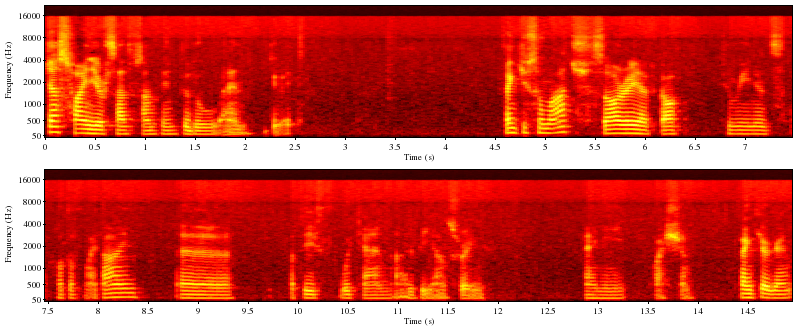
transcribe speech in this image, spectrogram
just find yourself something to do and do it. Thank you so much. Sorry, I've got two minutes out of my time, uh, but if we can, I'll be answering any question. Thank you again.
